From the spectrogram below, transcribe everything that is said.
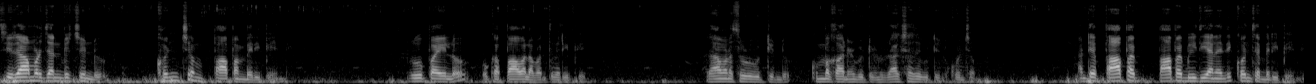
శ్రీరాముడు జన్మించిండు కొంచెం పాపం పెరిగిపోయింది. రూపాయిలో ఒక పావల వంతు పెరిగిపోయింది. రావణసుడు పుట్టిండు కుంభకారుని పుట్టిండు రాక్షసుడు పుట్టిండు కొంచెం. అంటే పాప పాప భీతి అనేది కొంచెం పెరిగిపోయింది.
